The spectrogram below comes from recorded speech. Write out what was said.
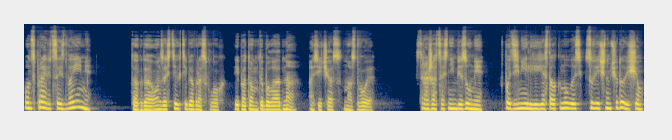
Он справится и с двоими?» «Тогда он застиг тебя врасплох, и потом ты была одна, а сейчас нас двое». «Сражаться с ним безумие. В подземелье я столкнулась с увечным чудовищем.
